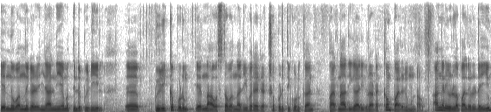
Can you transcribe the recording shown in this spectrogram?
എന്ന് വന്നു കഴിഞ്ഞാൽ നിയമത്തിന്റെ പിടിയിൽ പിടിക്കപ്പെടും എന്ന അവസ്ഥ വന്നാൽ ഇവരെ രക്ഷപ്പെടുത്തി കൊടുക്കാൻ ഭരണാധികാരികളടക്കം പലരും ഉണ്ടാവും അങ്ങനെയുള്ള പലരുടെയും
